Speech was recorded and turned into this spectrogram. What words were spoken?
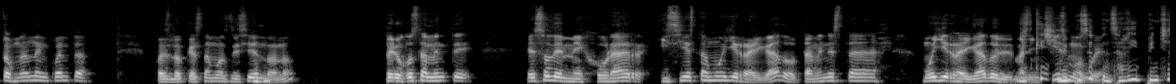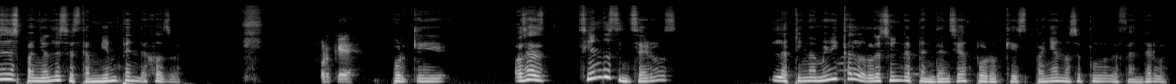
tomando en cuenta pues lo que estamos diciendo, ¿no? Pero justamente eso de mejorar, y sí está muy arraigado, también está muy arraigado el malinchismo, güey. pensar, y pinches españoles están bien pendejos, güey. ¿Por qué? Porque, o sea, siendo sinceros, Latinoamérica logró su independencia porque España no se pudo defender, güey.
